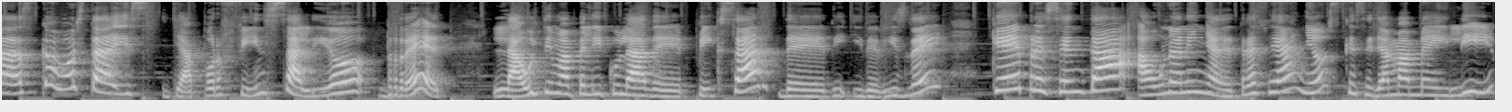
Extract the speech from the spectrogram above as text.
¿cómo estáis? Ya por fin salió Red, la última película de Pixar y de Disney que presenta a una niña de 13 años que se llama Mei Lee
